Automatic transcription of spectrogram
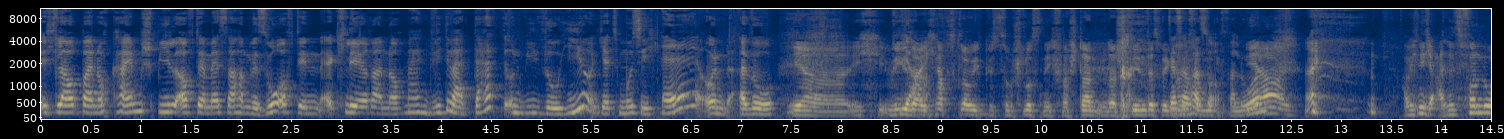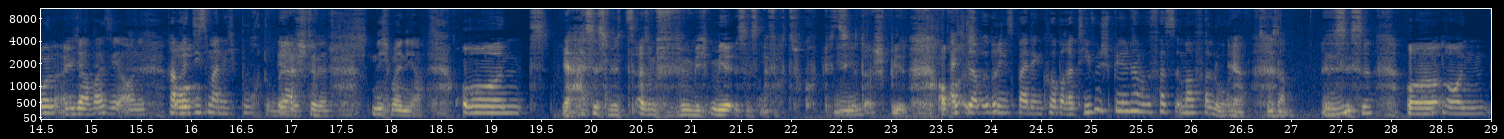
ich glaube, bei noch keinem Spiel auf der Messe haben wir so oft den Erklärer noch, mein, wie war das und wieso hier und jetzt muss ich, hä? Und also, ja, ich, wie Ja. gesagt, ich habe es glaube ich bis zum Schluss nicht verstanden, das Spiel. Deswegen Deshalb hast du auch verloren? Ja. habe ich nicht alles verloren eigentlich? ja, weiß ich auch nicht. Haben Oh. wir diesmal nicht Buch drüber Ja, geführt. stimmt. Nicht mein Jahr. Und ja, es ist mit, also für mich, mir ist es einfach zu kompliziert, das Spiel. Auch Mhm. Ich glaube übrigens, bei den kooperativen Spielen haben wir fast immer verloren. Ja. Zusammen. Das siehst du? Und, und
